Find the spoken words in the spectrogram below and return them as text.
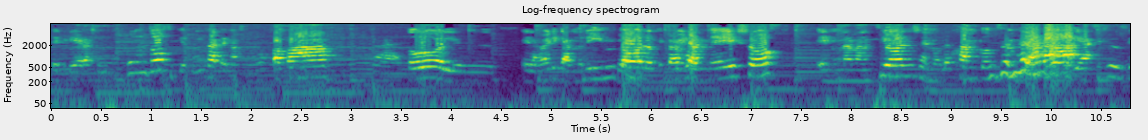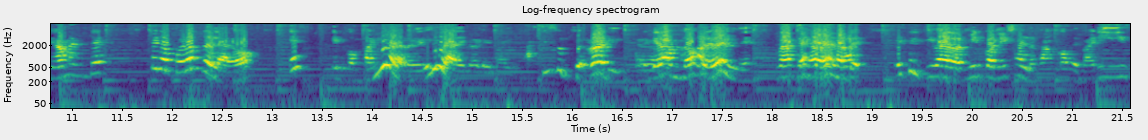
de criar a sus hijos juntos y que su hija tenga sus dos papás, nada, todo el, el American Dream, Claro, todo lo que esperan de ellos, en una mansión, yendo a los Hamptons en verano y así sucesivamente. Pero por otro lado, es el compañero de rebeldía de Lorelai. Así surgió Rory, porque eran dos rebeldes, básicamente. Es el que iba a dormir con ella en los bancos de París,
